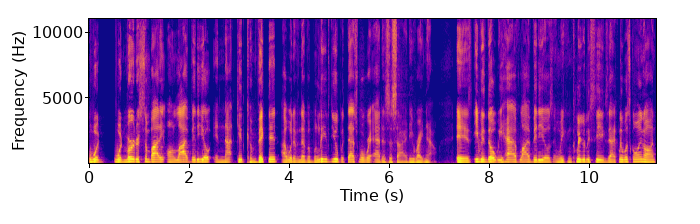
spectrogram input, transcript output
would would murder somebody on live video and not get convicted, I would have never believed you. But that's where we're at in society right now. Is even though we have live videos and we can clearly see exactly what's going on,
